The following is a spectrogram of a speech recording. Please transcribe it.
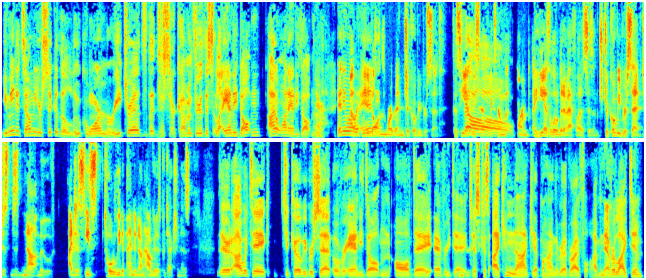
You mean to tell me you're sick of the lukewarm retreads that just are coming through this? Like Andy Dalton? I don't want Andy Dalton here. Oh. Anyone? I like Andy Andy- Dalton more than Jacoby Brissett because he at least has like some armed. He has a little bit of athleticism. Jacoby Brissett just does not move. I just he's totally dependent on how good his protection is. Dude, I would take Jacoby Brissett over Andy Dalton all day, every day, Mhm. just because I cannot get behind the red rifle. I've never liked him.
